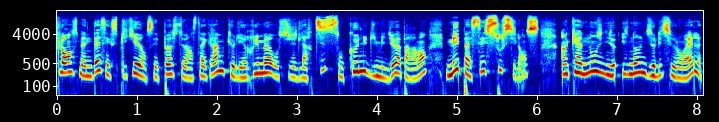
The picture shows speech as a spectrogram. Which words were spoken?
Florence Mendes expliquait dans ses posts Instagram que les rumeurs au sujet de l'artiste sont connues du milieu apparemment, mais passées sous silence. Un cas non, isolé selon elle.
